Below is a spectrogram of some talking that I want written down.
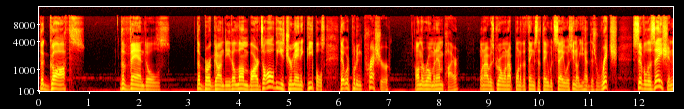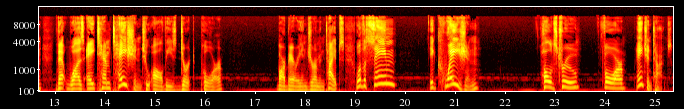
The Goths, the Vandals, the Burgundy, the Lombards, all these Germanic peoples that were putting pressure on the Roman Empire. When I was growing up, one of the things that they would say was, you know, you had this rich civilization that was a temptation to all these dirt poor barbarian German types. Well, the same equation holds true for ancient times.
